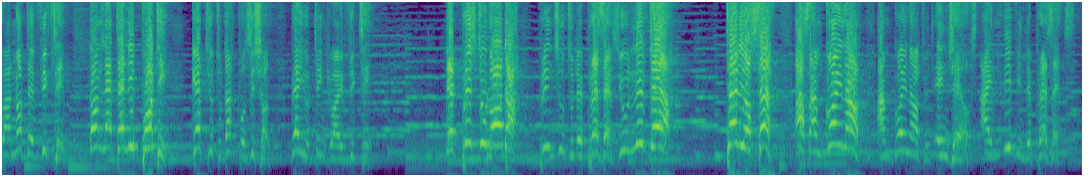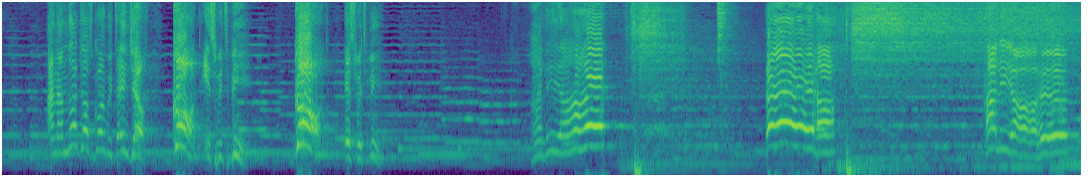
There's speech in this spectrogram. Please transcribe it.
you are not a victim. Don't let anybody get you to that position where you think you are a victim. The priesthood order brings you to the presence, you live there. Tell yourself, as I'm going out, I'm going out with angels. I live in the presence. And I'm not just going with angels. God is with me. God is with me. Aliyah. Hey. Aliyah.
